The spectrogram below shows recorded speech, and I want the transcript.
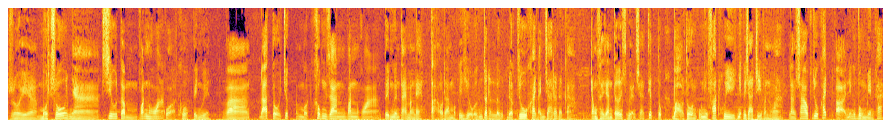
rồi à, một số nhà siêu tầm văn hóa của khu vực Tây Nguyên và đã tổ chức một không gian văn hóa Tây Nguyên tại Măng Đen tạo ra một cái hiệu ứng rất là lớn được du khách đánh giá rất là cao. Trong thời gian tới huyện sẽ tiếp tục bảo tồn cũng như phát huy những cái giá trị văn hóa làm sao du khách ở những cái vùng miền khác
